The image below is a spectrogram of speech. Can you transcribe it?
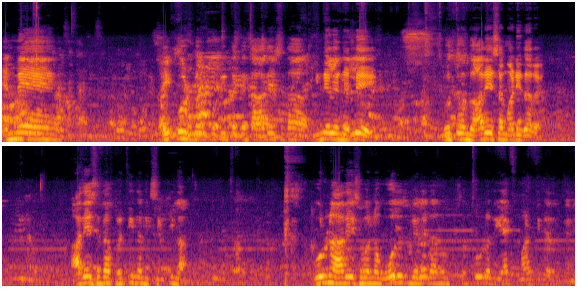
ನಿನ್ನೆ ಹೈಕೋರ್ಟ್ ಕೊಟ್ಟಿರ್ತಕ್ಕಂಥ ಆದೇಶದ ಹಿನ್ನೆಲೆಯಲ್ಲಿ ಇವತ್ತು ಒಂದು ಆದೇಶ ಮಾಡಿದ್ದಾರೆ. ಆದೇಶದ ಪ್ರತಿ ನನಗೆ ಸಿಕ್ಕಿಲ್ಲ. ಪೂರ್ಣ ಆದೇಶವನ್ನು ಓದಿದ ಮೇಲೆ ನಾನು ಸಂಪೂರ್ಣ ರಿಯಾಕ್ಟ್ ಮಾಡ್ತೀನಿ ಅದ್ರ ಮೇಲೆ.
